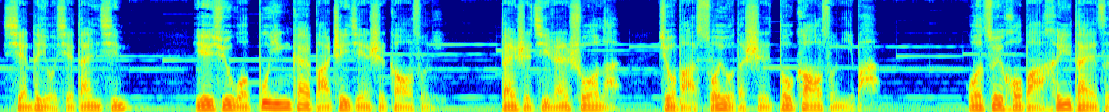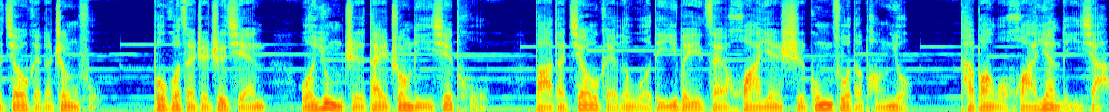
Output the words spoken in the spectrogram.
显得有些担心。也许我不应该把这件事告诉你，但是既然说了。就把所有的事都告诉你吧。我最后把黑袋子交给了政府，不过在这之前，我用纸袋装了一些土，把它交给了我的一位在化验室工作的朋友。他帮我化验了一下。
